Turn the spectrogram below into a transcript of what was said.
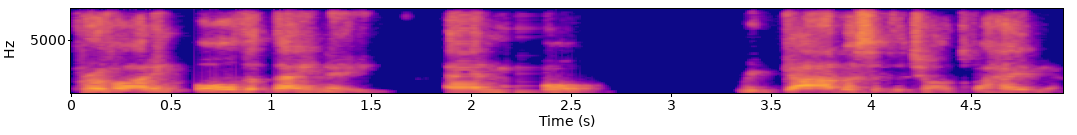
providing all that they need and more, regardless of the child's behavior.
